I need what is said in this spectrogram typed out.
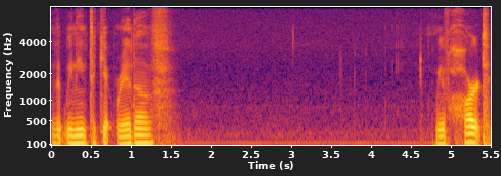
that we need to get rid of. We have heart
